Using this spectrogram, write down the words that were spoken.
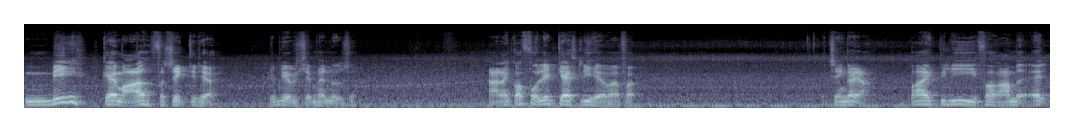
mega meget forsigtigt her. Det bliver vi simpelthen nødt til. Ja, der kan godt få lidt gas lige her i hvert fald. Det tænker jeg. Bare ikke vi lige får rammet alt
